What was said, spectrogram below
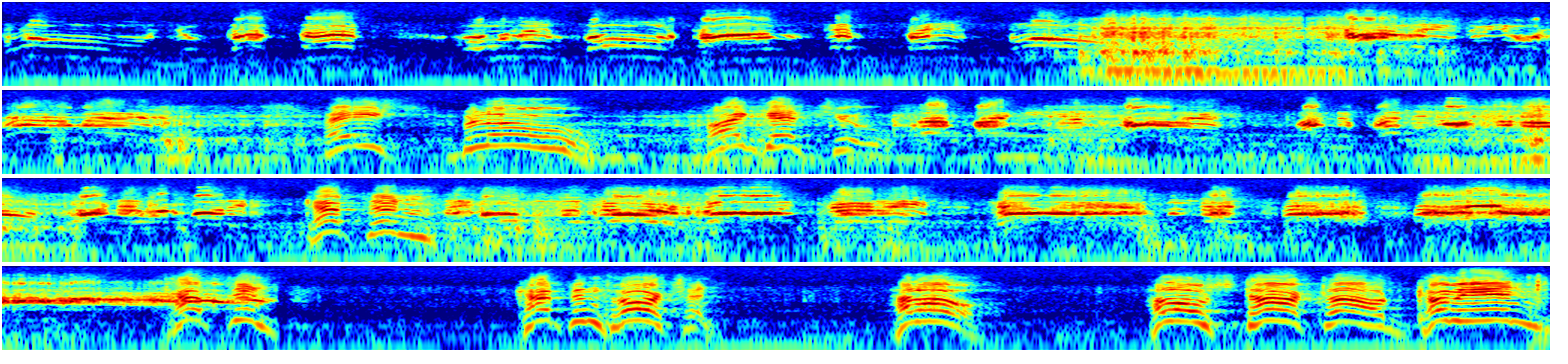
blues. You got that? Only Voltans get space blues. Charlie, do you hear me? Space Blue. I get you. Step back in, Charlie. I'm depending on you now. Warn everybody. Captain! They've opened the door. Come on, Charlie. Tell Harrison that... Captain! Captain Thorson! Hello! Hello, Star Cloud, come in!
